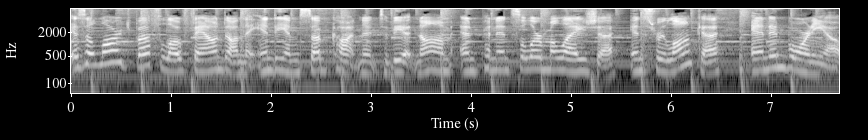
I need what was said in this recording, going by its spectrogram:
is a large buffalo found on the Indian subcontinent to Vietnam and peninsular Malaysia, in Sri Lanka, and in Borneo.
